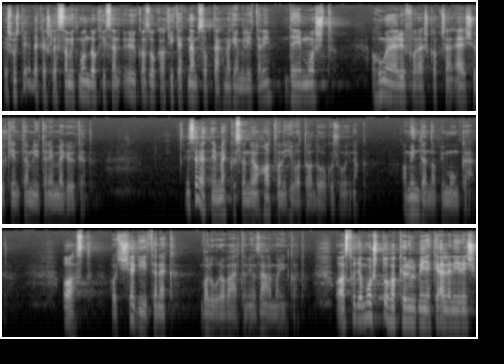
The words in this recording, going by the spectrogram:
És most érdekes lesz, amit mondok, hiszen ők azok, akiket nem szokták megemlíteni, de én most a human erőforrás kapcsán elsőként említeném meg őket. Én szeretném megköszönni a 60 hivatal dolgozóinak a mindennapi munkát. Azt, hogy segítenek valóra váltani az álmainkat. Azt, hogy a mostoha körülmények ellenére is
